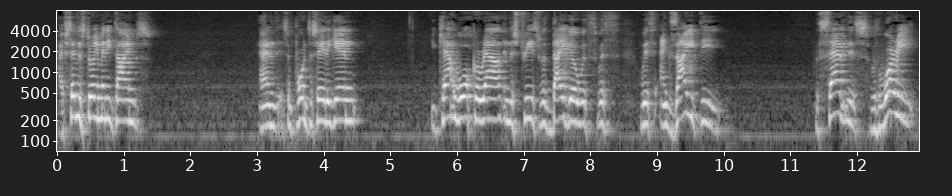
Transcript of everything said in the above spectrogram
I've said this story many times, and it's important to say it again. You can't walk around in the streets with daiga, with, with, with anxiety, with sadness, with worry.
